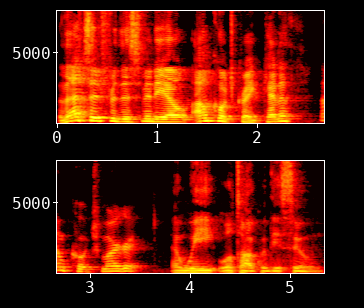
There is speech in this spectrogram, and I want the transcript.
But that's it for this video. I'm Coach Craig Kenneth, I'm Coach Margaret. and we will talk with you soon.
